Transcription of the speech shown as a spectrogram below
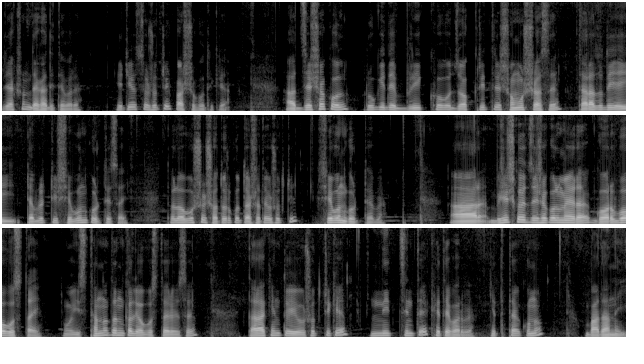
রিয়াকশন দেখা দিতে পারে। এটি হচ্ছে ওষুধটির পার্শ্ব প্রতিক্রিয়া। আর যে সকল রোগীদের বৃক্ষ ও যকৃতের সমস্যা আছে, তারা যদি এই ট্যাবলেটটি সেবন করতে চায়, তাহলে অবশ্যই সতর্কতার সাথে ওষুধটি সেবন করতে হবে। আর বিশেষ করে যে সকল মেয়েরা গর্ভ অবস্থায় ও স্থানদানকালী অবস্থায় রয়েছে, তারা কিন্তু এই ওষুধটিকে নিশ্চিন্তে খেতে পারবে। এতে তার কোনো বাধা নেই।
